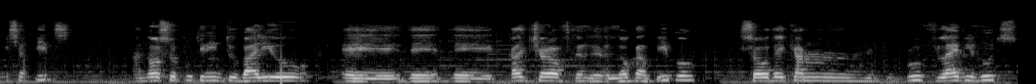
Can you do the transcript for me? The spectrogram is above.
initiatives, and also putting into value the the culture of the, the local people, so they can improve livelihoods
